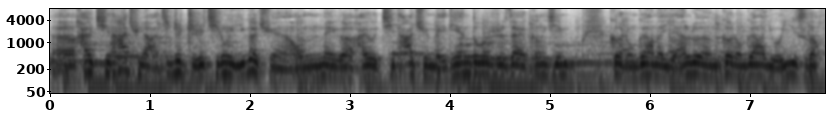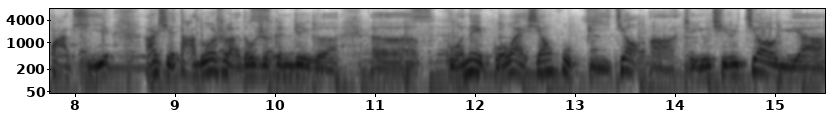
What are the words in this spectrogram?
呃还有其他群啊，其实只是其中一个群，我们那个还有其他群，每天都是在更新各种各样的言论，各种各样有意思的话题。而且大多数啊都是跟这个呃国内国外相互比较啊，这尤其是教育呀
